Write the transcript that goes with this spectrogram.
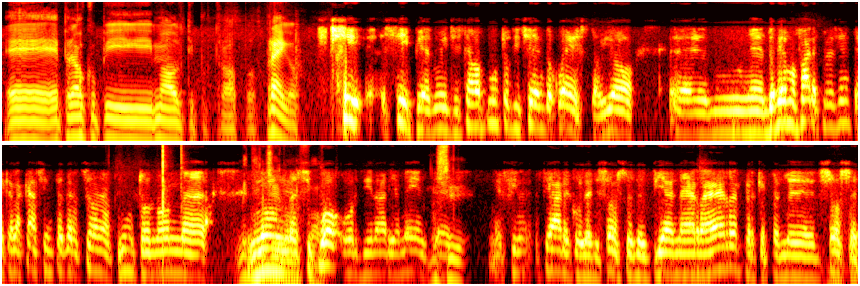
e preoccupi molti purtroppo. Prego. Sì, sì Pierluigi, stavo appunto dicendo questo. Io eh, dobbiamo fare presente che la cassa integrazione appunto non, non si può ordinariamente sì. Finanziare con le risorse del PNRR perché per le risorse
